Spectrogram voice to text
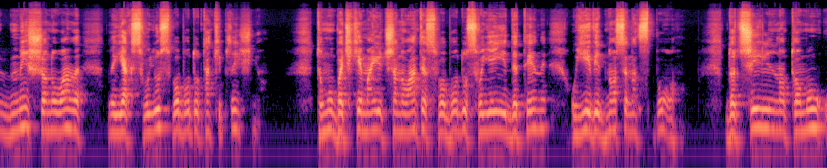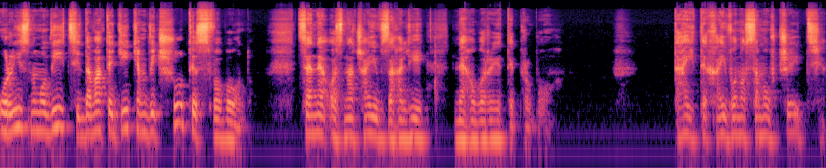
ми шанували як свою свободу, так і ближнього. Тому батьки мають шанувати свободу своєї дитини у її відносинах з Богом. Доцільно тому у різному віці давати дітям відчути свободу. Це не означає взагалі не говорити про Бога. Дайте, хай воно самовчиться.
